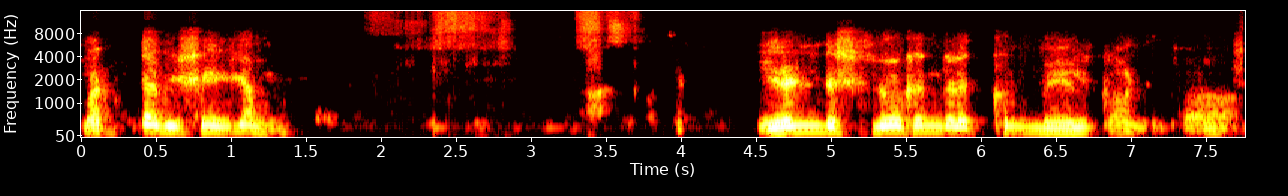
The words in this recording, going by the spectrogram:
மற்ற விஷயம் இரண்டு ஸ்லோகங்களுக்கும் மேல் காண்பார்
